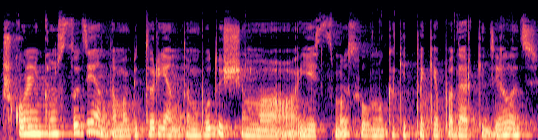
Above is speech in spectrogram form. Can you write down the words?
Школьникам, студентам, абитуриентам в будущем а, есть смысл ну, какие-то такие подарки делать.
